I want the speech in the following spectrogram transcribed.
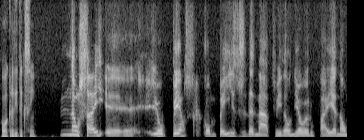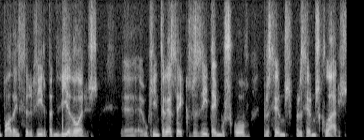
Ou acredita que sim? Não sei. Eh, eh, eu penso que, como países da NATO e da União Europeia, não podem servir para mediadores. Eh, o que interessa é que visitem Moscou para sermos, para sermos claros.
